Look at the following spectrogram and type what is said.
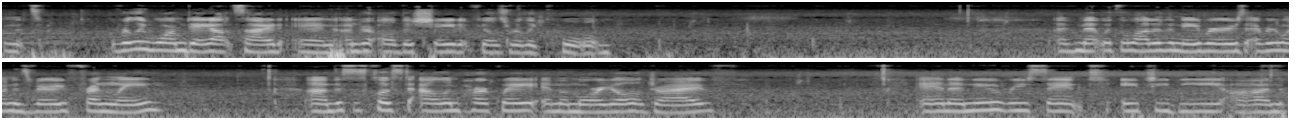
And it's really warm day outside and under all this shade it feels really cool. I've met with a lot of the neighbors. Everyone is very friendly. Um, this is close to Allen Parkway and Memorial Drive. And a new recent HEB on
